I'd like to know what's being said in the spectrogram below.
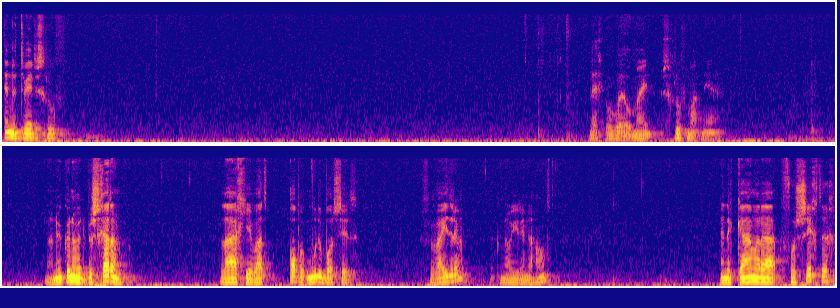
En de tweede schroef. Leg ik ook wel neer. Nou, nu kunnen we het beschermlaagje wat op het moederbord zit verwijderen. Dat heb ik nou hier in de hand. En de camera voorzichtig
